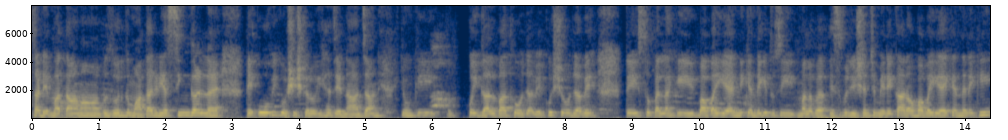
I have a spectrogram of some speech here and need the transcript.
ਸਾਡੇ ਮਾਤਾਵਾਂ, ਬਜ਼ੁਰਗ ਮਾਤਾ ਜਿਹੜੀਆਂ ਸਿੰਗਲ ਹੈ ਤੇ ਉਹ ਵੀ ਕੋਸ਼ਿਸ਼ ਕਰੋ ਕਿ ਹਜੇ ਨਾ ਜਾਣ ਕਿਉਂਕਿ ਕੋਈ ਗੱਲਬਾਤ ਹੋ ਜਾਵੇ ਕੁਝ ਹੋ ਜਾਵੇ, ਤੇ ਇਸ ਤੋਂ ਪਹਿਲਾਂ ਕਿ ਬਾਬਾ ਜੀ ਇਹ ਨਹੀਂ ਕਹਿੰਦੇ ਕਿ ਤੁਸੀਂ ਮਤਲਬ ਇਸ ਪੋਜੀਸ਼ਨ 'ਚ ਮੇਰੇ ਘਰ ਆਓ। ਬਾਬਾ ਜੀ ਇਹ ਕਹਿੰਦੇ ਨੇ ਕਿ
